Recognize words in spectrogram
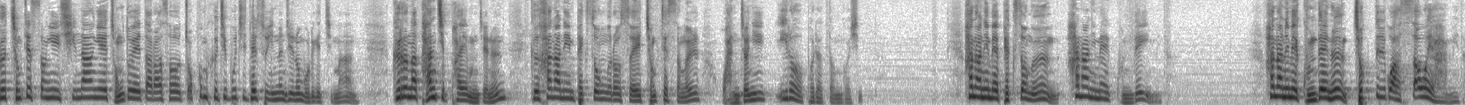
그 정체성이 신앙의 정도에 따라서 조금 흐지부지 될 수 있는지는 모르겠지만 그러나 단 지파의 문제는 그 하나님 백성으로서의 정체성을 완전히 잃어버렸던 것입니다. 하나님의 백성은 하나님의 군대입니다. 하나님의 군대는 적들과 싸워야 합니다.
